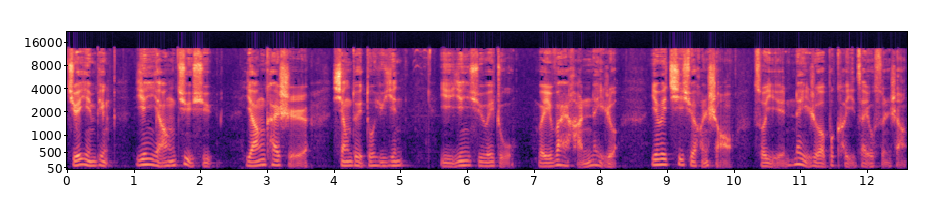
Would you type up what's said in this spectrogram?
厥阴病，阴阳俱虚，阳开始相对多于阴，以阴虚为主，为外寒内热。因为气血很少，所以内热不可以再有损伤。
